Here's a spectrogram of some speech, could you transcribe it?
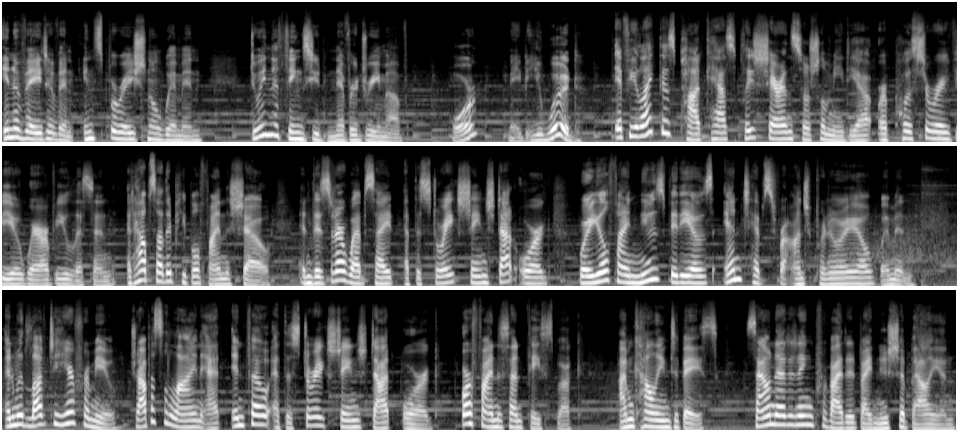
innovative and inspirational women doing the things you'd never dream of. Or maybe you would. If you like this podcast, please share on social media or post a review wherever you listen. It helps other people find the show. And visit our website at thestoryexchange.org, where you'll find news, videos, and tips for entrepreneurial women. And we'd love to hear from you. Drop us a line at info at thestoryexchange.org or find us on Facebook. I'm Colleen DeBaise. Sound editing provided by Nusha Balian.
